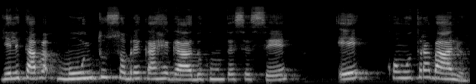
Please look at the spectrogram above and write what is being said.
E ele estava muito sobrecarregado com o TCC e com o trabalho.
